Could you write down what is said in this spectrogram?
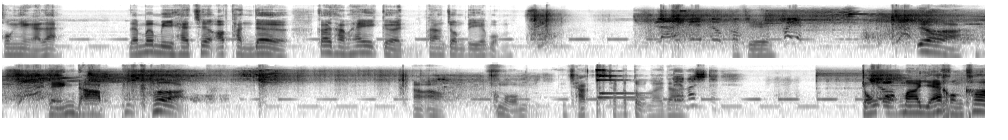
คงอย่างนั้นแหละ และเมื่อมี Hatcher of Thunder ก็ทำให้เกิดพลังโจมตีครับผม โอเคเยอเพลงดับพิคเกอร์วอ้าวโผมชัก ชักกระตุกรายได้ จงออกมาแย่ของข้า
